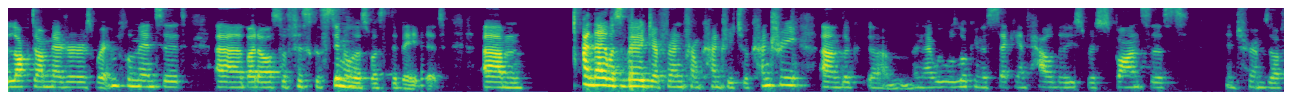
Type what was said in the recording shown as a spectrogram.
lockdown measures were implemented, uh, but also fiscal stimulus was debated. Um, and that was very different from country to country. Um, the, um, and we will look in a second how these responses in terms of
